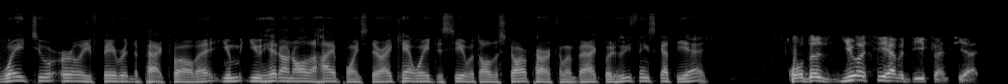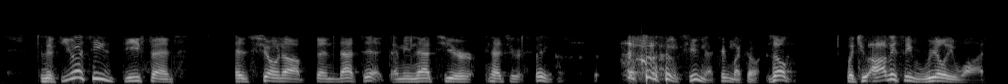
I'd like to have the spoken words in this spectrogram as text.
way too early favorite in the Pac-12. You you hit on all the high points there. I can't wait to see it with all the star power coming back. But who do you think's got the edge? Well, does USC have a defense yet? Because if USC's defense has shown up, then that's it. I mean, that's your that's your thing. Excuse me, I took my throat. So, what you obviously really want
